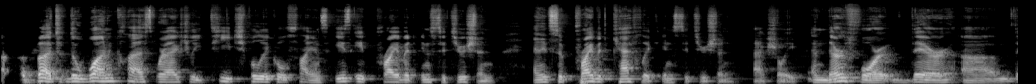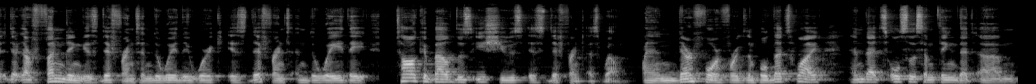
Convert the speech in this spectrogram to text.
Uh, but the one class where I actually teach political science is a private institution, and it's a private Catholic institution actually, and therefore their, um, their their funding is different, and the way they work is different, and the way they talk about those issues is different as well. And therefore, for example, that's why, and that's also something that, um,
